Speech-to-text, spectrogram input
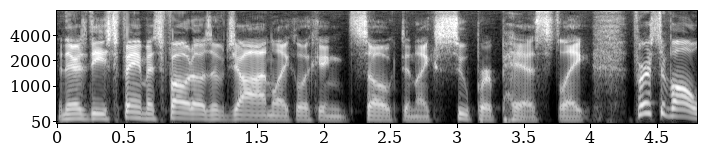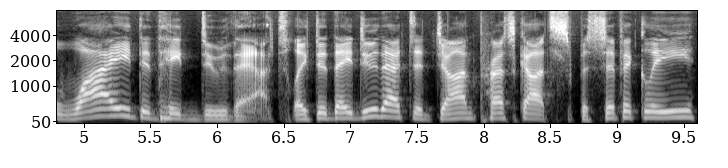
And there's these famous photos of John like looking soaked and like super pissed. Like, first of all, why did they do that? Like, did they do that to John Prescott specifically,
